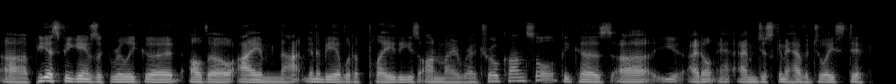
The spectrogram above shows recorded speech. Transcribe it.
Uh, PSP games look really good, although I am not going to be able to play these on my retro console because uh, you, I don't. I'm just going to have a joystick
